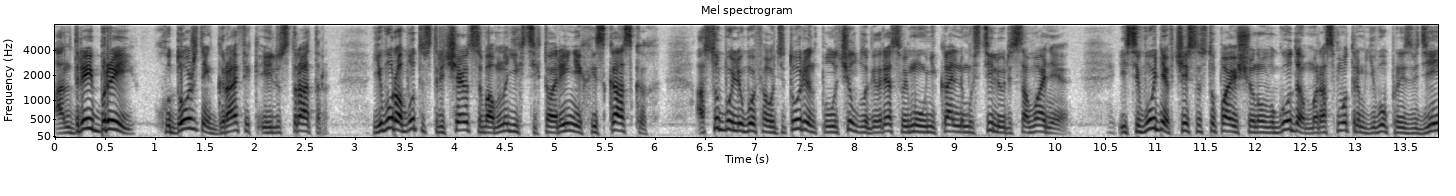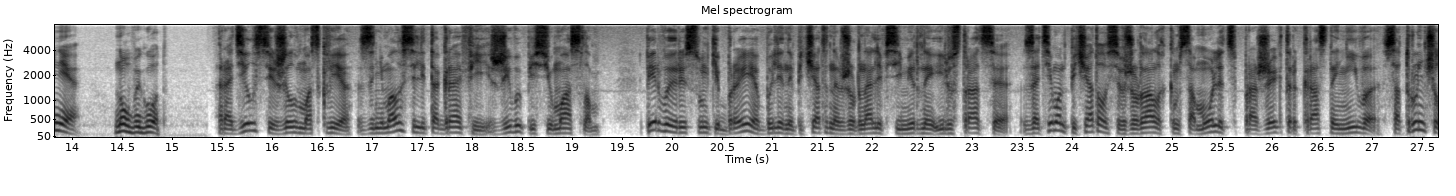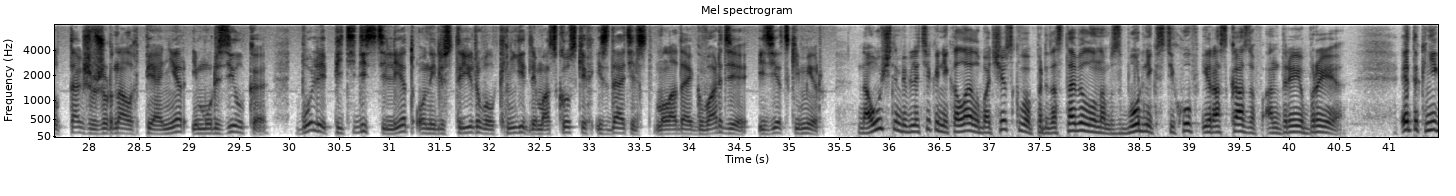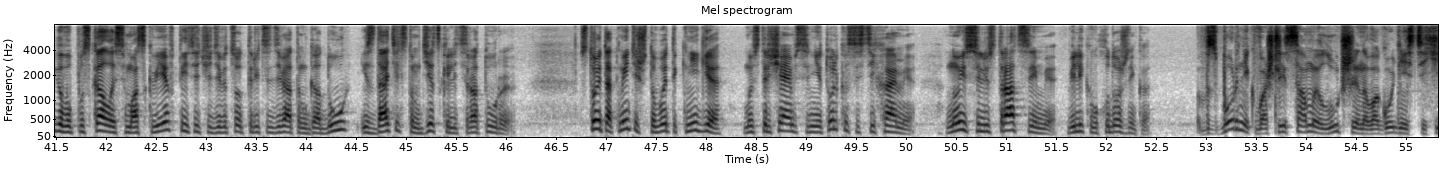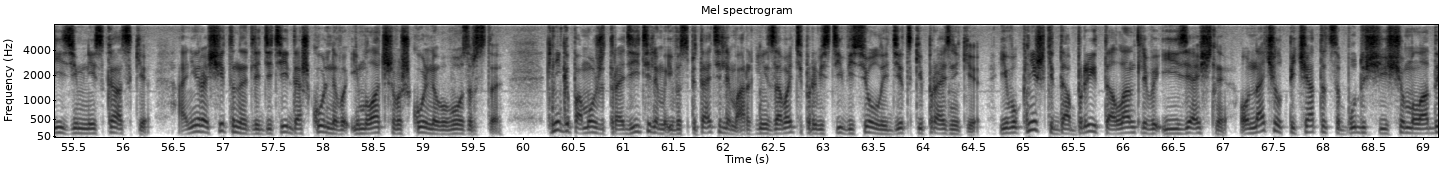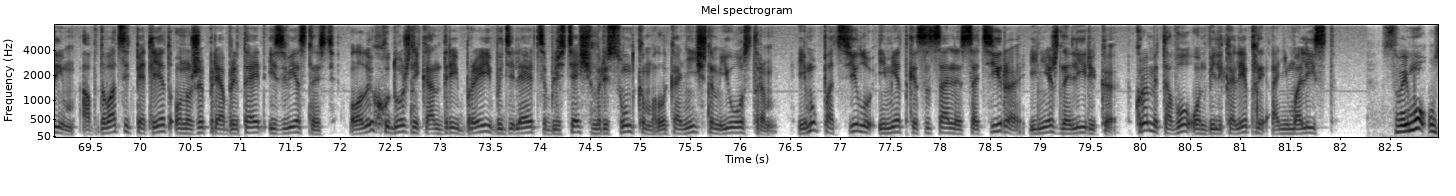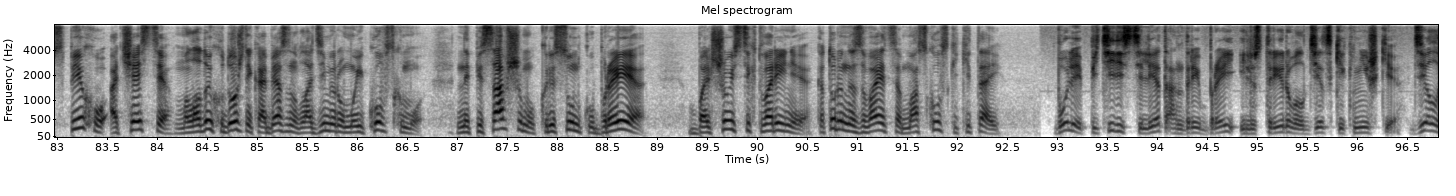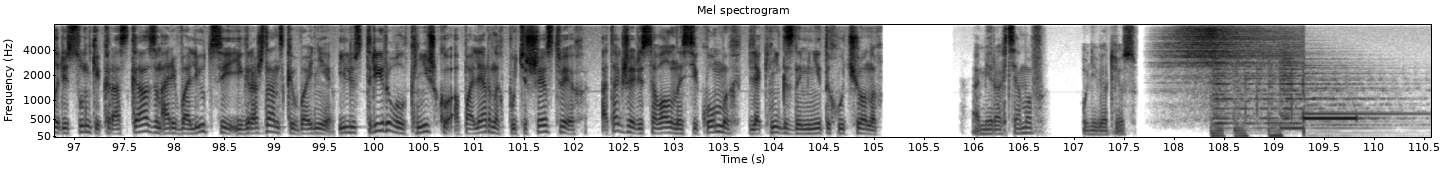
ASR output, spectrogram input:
Андрей Брей – художник, график и иллюстратор. Его работы встречаются во многих стихотворениях и сказках. Особую любовь аудитории он получил благодаря своему уникальному стилю рисования. И сегодня, в честь наступающего Нового года, мы рассмотрим его произведение «Новый год». Родился и жил в Москве, занимался литографией, живописью маслом. Первые рисунки Брея были напечатаны в журнале «Всемирная иллюстрация». Затем он печатался в журналах «Комсомолец», «Прожектор», «Красная Нива». Сотрудничал также в журналах «Пионер» и «Мурзилка». Более 50 лет он иллюстрировал книги для московских издательств «Молодая гвардия» и «Детский мир». Научная библиотека Николая Лобачевского предоставила нам сборник стихов и рассказов Андрея Брея. Эта книга выпускалась в Москве в 1939 году издательством детской литературы. Стоит отметить, что в этой книге мы встречаемся не только со стихами, но и с иллюстрациями великого художника – в сборник вошли самые лучшие новогодние стихи и зимние сказки. Они рассчитаны для детей дошкольного и младшего школьного возраста. Книга поможет родителям и воспитателям организовать и провести веселые детские праздники. Его книжки добры, талантливы и изящны. Он начал печататься, будучи еще молодым, а в 25 лет он уже приобретает известность. Молодой художник Андрей Брей выделяется блестящим рисунком, лаконичным и острым. Ему под силу и меткая социальная сатира, и нежная лирика. Кроме того, он великолепный анималист. Своему успеху отчасти молодой художник обязан Владимиру Маяковскому, написавшему к рисунку Брея большое стихотворение, которое называется «Московский Китай». Более 50 лет Андрей Брей иллюстрировал детские книжки, делал рисунки к рассказам о революции и гражданской войне, иллюстрировал книжку о полярных путешествиях, а также рисовал насекомых для книг знаменитых ученых. Амир Ахтямов, Универньюз.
